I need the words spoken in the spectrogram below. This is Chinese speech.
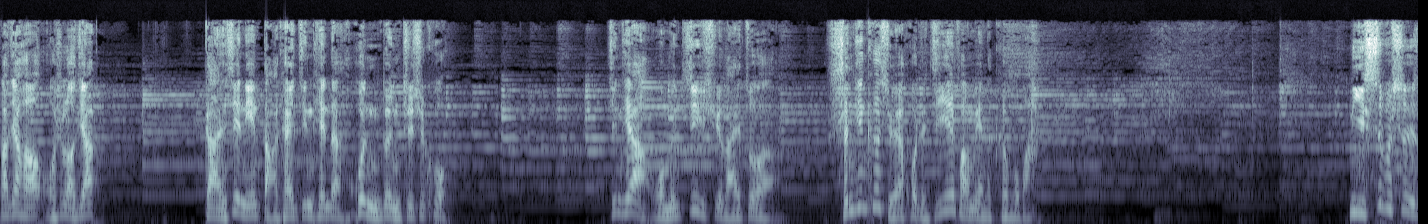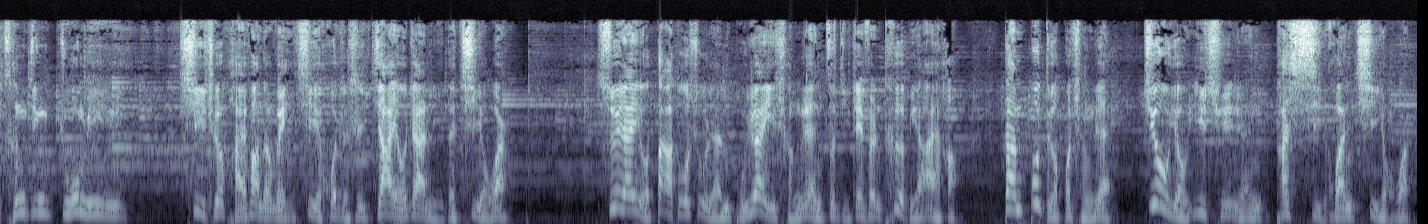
大家好，我是老姜，感谢您打开今天的混沌知识库。今天啊，我们继续来做神经科学或者基因方面的科普吧。你是不是曾经着迷于汽车排放的尾气，或者是加油站里的汽油味儿？虽然有大多数人不愿意承认自己这份特别爱好，但不得不承认，就有一群人他喜欢汽油味儿。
